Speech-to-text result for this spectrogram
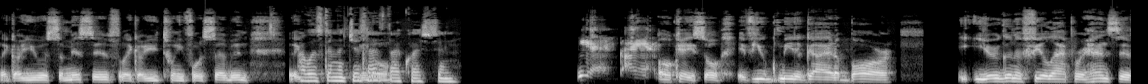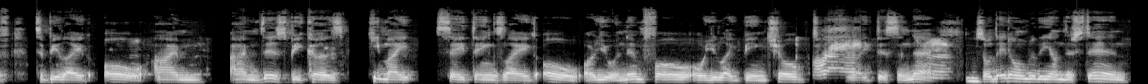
Like, are you a submissive? Like, are you 24 seven? Like, I was gonna just ask know. that question. Yes, I am. Okay, so if you meet a guy at a bar, you're gonna feel apprehensive to be like, "Oh, mm-hmm. I'm I'm this," because he might say things like, "Oh, are you a nympho? Or you like being choked? Right. Like this and that." Mhm. So they don't really understand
